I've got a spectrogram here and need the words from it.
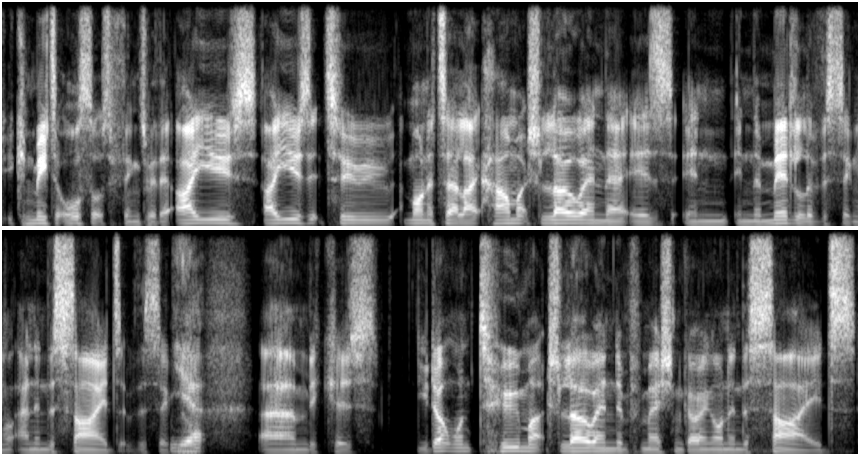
you can meter all sorts of things with it. I use I use it to monitor like how much low end there is in in the middle of the signal and in the sides of the signal Yeah, um, because you don't want too much low end information going on in the sides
